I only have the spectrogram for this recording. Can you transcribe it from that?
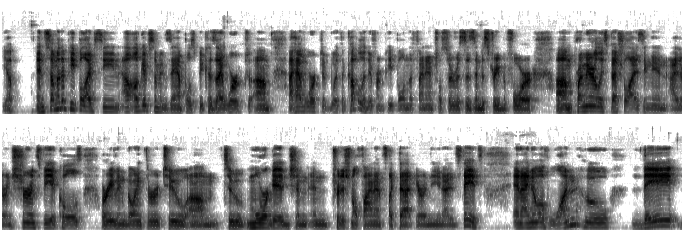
Yep. And some of the people I've seen, I'll, I'll give some examples because I worked, um, I have worked with a couple of different people in the financial services industry before, um, primarily specializing in either insurance vehicles or even going through to um, to mortgage and, and traditional finance like that here in the United States. And I know of one who they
